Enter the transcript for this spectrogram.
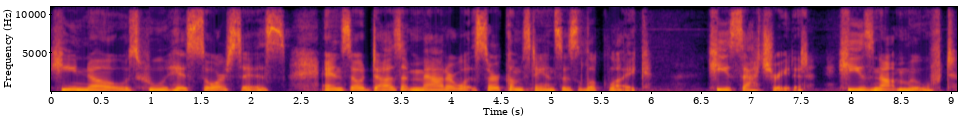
He knows who his source is. And so it doesn't matter what circumstances look like. He's saturated. He's not moved.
